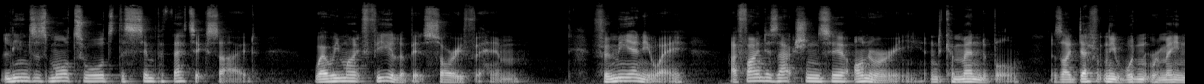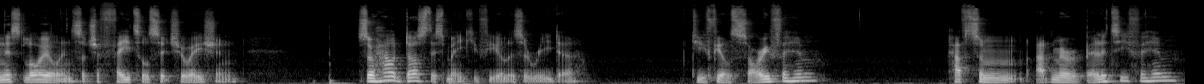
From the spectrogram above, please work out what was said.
leans us more towards the sympathetic side, where we might feel a bit sorry for him. For me, anyway, I find his actions here honorary and commendable, as I definitely wouldn't remain this loyal in such a fatal situation. So, how does this make you feel as a reader? Do you feel sorry for him? Have some admirability for him?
